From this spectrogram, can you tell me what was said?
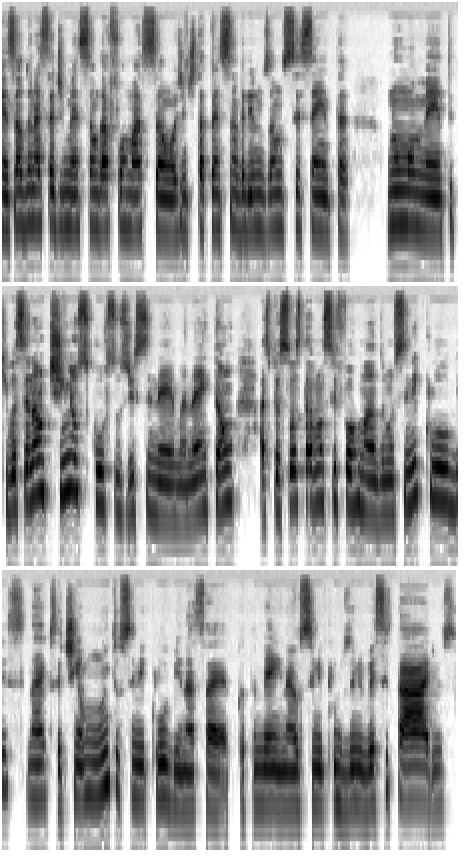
pensando nessa dimensão da formação, a gente está pensando ali nos anos 60, num momento que você não tinha os cursos de cinema, né? Então as pessoas estavam se formando nos cineclubes, né? Você tinha muito cineclube nessa época também, né? Os cineclubes universitários.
